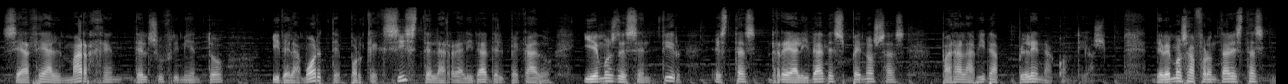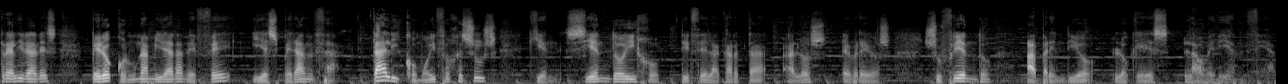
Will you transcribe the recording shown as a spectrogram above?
se hace al margen del sufrimiento y de la muerte, porque existe la realidad del pecado y hemos de sentir estas realidades penosas para la vida plena con Dios. Debemos afrontar estas realidades, pero con una mirada de fe y esperanza, tal y como hizo Jesús, quien siendo hijo, dice la carta a los hebreos, sufriendo, aprendió lo que es la obediencia.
